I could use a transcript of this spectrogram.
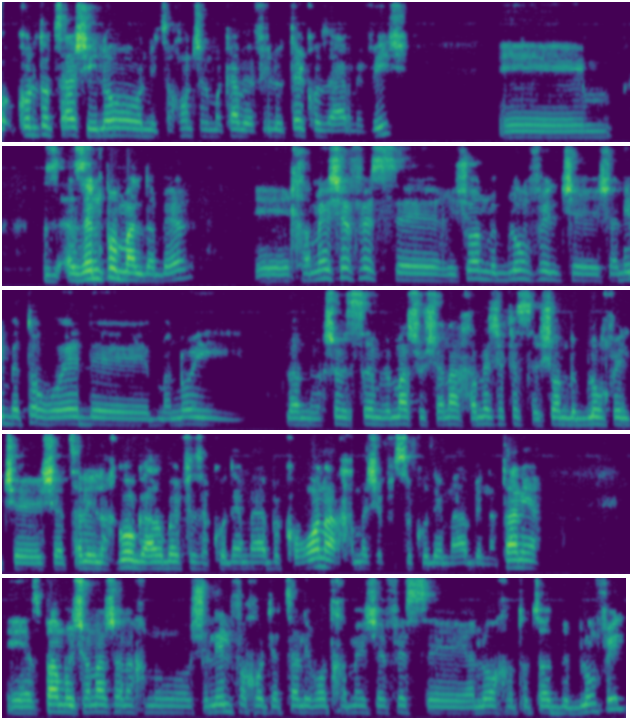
וכל תוצאה שהיא לא ניצחון של מכבי, אפילו תיקו, זה היה מביש. אה, אז, אז אין פה מה לדבר. 5-0 ראשון בבלומפילד, ש, שאני בתור אוהד מנוי לא, אני חושב 20 ומשהו שנה, 5-0 ראשון בבלומפילד ש, שיצא לי לחגוג, ה-4-0 הקודם היה בקורונה, ה-5-0 הקודם היה בנתניה. אה, אז פעם ראשונה שאנחנו, שלי לפחות יצא לראות 5-0 אה, על לוח התוצאות בבלומפילד.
